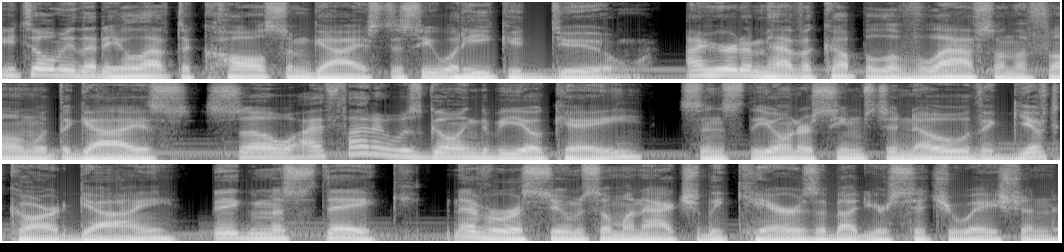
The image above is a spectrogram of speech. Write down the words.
He told me that he'll have to call some guys to see what he could do. I heard him have a couple of laughs on the phone with the guys, so I thought it was going to be okay, since the owner seems to know the gift card guy. Big mistake. Never assume someone actually cares about your situation.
